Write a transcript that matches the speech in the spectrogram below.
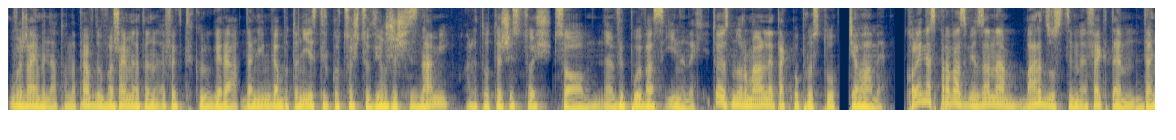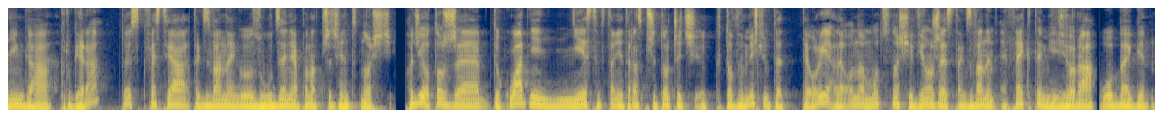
uważajmy na to, naprawdę uważajmy na ten efekt Krugera Dunninga, bo to nie jest tylko coś, co wiąże się z nami, ale to też jest coś, co wypływa z innych i to jest normalne, tak po prostu działamy. Kolejna sprawa związana bardzo z tym efektem Dunninga-Krugera to jest kwestia tak zwanego złudzenia ponadprzeciętności. Chodzi o to, że dokładnie nie jestem w stanie teraz przytoczyć, kto wymyślił tę teorię, ale ona mocno się wiąże z tak zwanym efektem jeziora Wobbegen.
